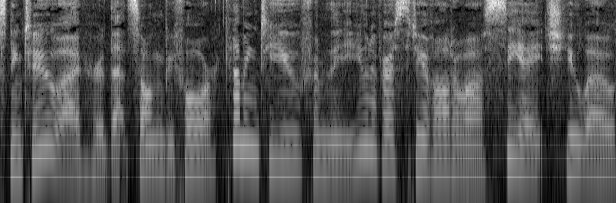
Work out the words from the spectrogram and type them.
Listening to I've Heard That Song Before, coming to you from the University of Ottawa, CHUO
